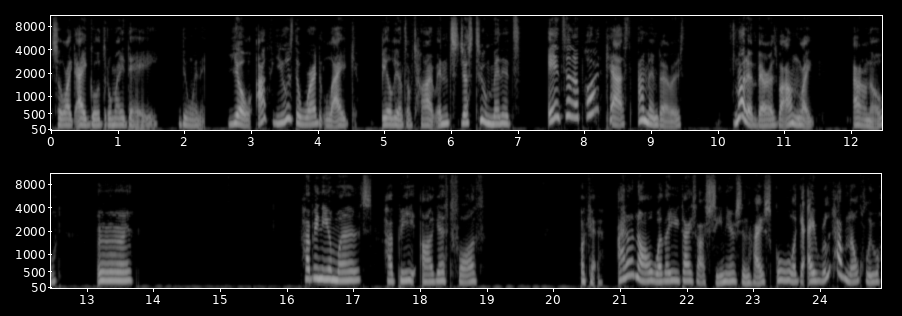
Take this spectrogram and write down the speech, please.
So like I go through my day doing it. Yo, I've used the word like billions of times, and it's just two minutes into the podcast. I'm embarrassed. Not embarrassed, but I'm like, I don't know. Um, happy New Month. Happy August 4th. Okay. I don't know whether you guys are seniors in high school. Like, I really have no clue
